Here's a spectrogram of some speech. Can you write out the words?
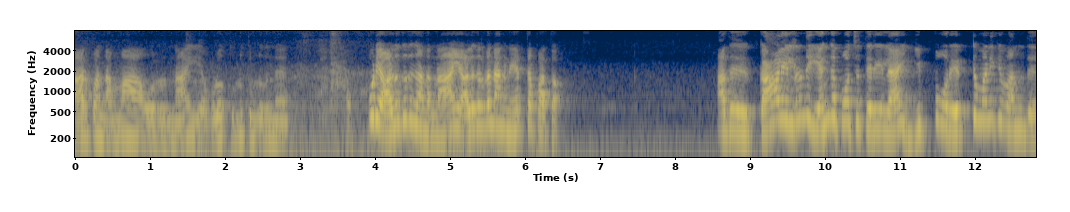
பாருப்பா அந்த அம்மா ஒரு நாய் எவ்வளோ துள்ளு துள்ளுதுன்னு. அப்படி அழுகுதுங்க. அந்த நாய் அழுகிறத நாங்கள் நேர்த்த பார்த்தோம். அது காலையிலேருந்து எங்கே போச்சு தெரியல. இப்போ ஒரு எட்டு மணிக்கு வந்து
